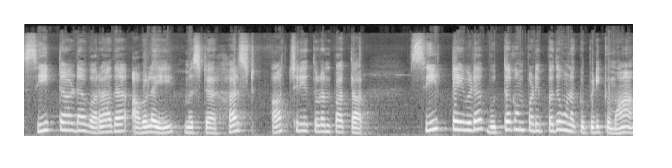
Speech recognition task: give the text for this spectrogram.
சீட்டாட வராத அவளை மிஸ்டர் ஹர்ஸ்ட் ஆச்சரியத்துடன் பார்த்தார். சீட்டை விட புத்தகம் படிப்பது உனக்கு பிடிக்குமா?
